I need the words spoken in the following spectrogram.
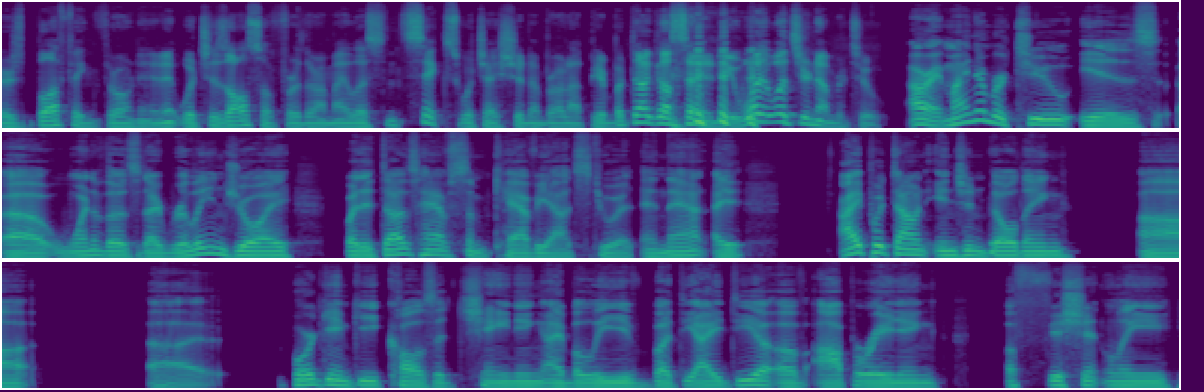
there's bluffing thrown in it, which is also further on my list, and six, which I shouldn't have brought up here. But Doug, I'll send it to you. What, what's your number two? All right, my number two is uh, one of those that I really enjoy, but it does have some caveats to it, and that I I put down engine building. Uh, uh, Board Game Geek calls it chaining, I believe, but the idea of operating efficiently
